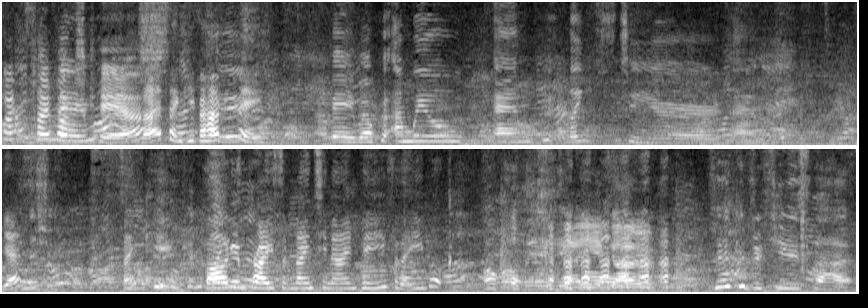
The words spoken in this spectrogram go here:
Thanks Thank so you very much, much. Kia. Right, thank you for having me. Very welcome. And we'll um, put links to your um, Yes, in the show notes. so thank people you. Bargain price of 99p for the ebook. It. Oh, well, there you There go. you go. Who could refuse that?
